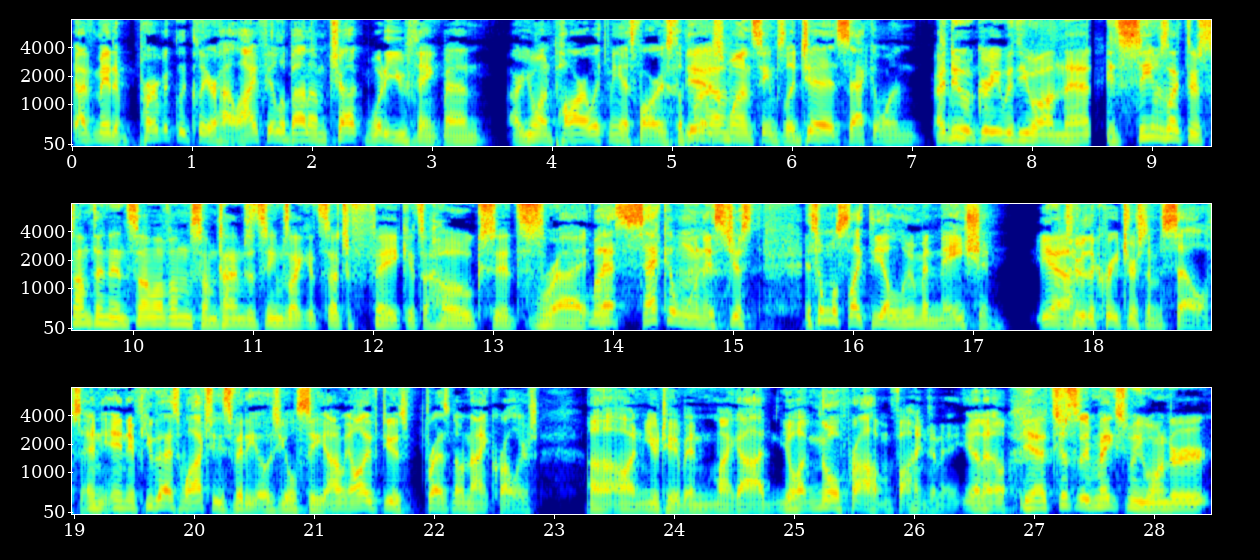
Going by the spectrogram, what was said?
I've made it perfectly clear how I feel about them. Chuck, what do you think, man? Are you on par with me as far as the Yeah. first one seems legit, second one? I do agree with you on that. It seems like there's something in some of them. Sometimes it seems like it's such a fake. It's a hoax. It's Right. But- that second one is just, it's almost like the illumination yeah. to the creatures themselves. And and if you guys watch these videos, you'll see. I mean, all you have to do is Fresno Nightcrawlers uh, on YouTube, and my God, you'll have no problem finding it. You know, Yeah, it's just it makes me wonder.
